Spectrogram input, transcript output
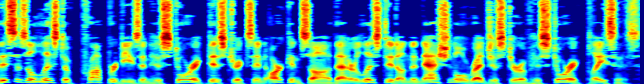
This is a list of properties and historic districts in Arkansas that are listed on the National Register of Historic Places.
